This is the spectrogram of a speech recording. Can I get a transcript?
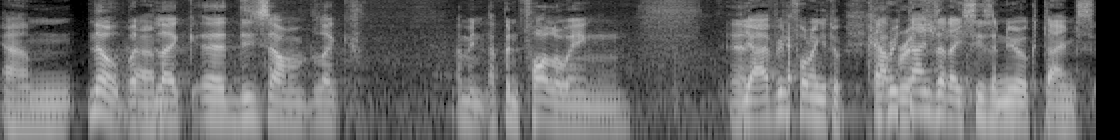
Um, no, but um, like uh, these are like, I mean, I've been following. Uh, yeah, I've been following it too. Every time that I see the New York Times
